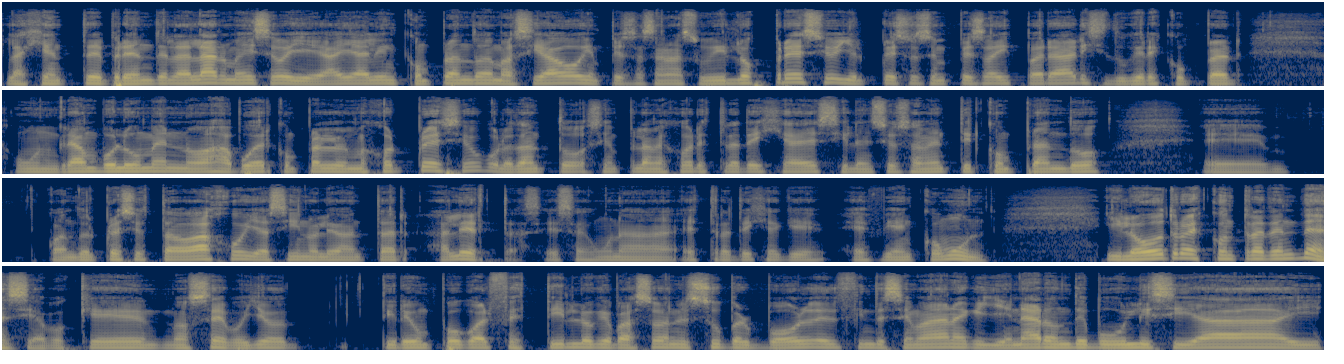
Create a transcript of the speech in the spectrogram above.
la gente prende la alarma y dice, oye, hay alguien comprando demasiado y empiezan a subir los precios y el precio se empieza a disparar y si tú quieres comprar un gran volumen no vas a poder comprarlo al mejor precio, por lo tanto siempre la mejor estrategia es silenciosamente ir comprando eh, cuando el precio está bajo y así no levantar alertas. Esa es una estrategia que es bien común. Y lo otro es contratendencia, porque no sé, pues yo tiré un poco al festín lo que pasó en el Super Bowl el fin de semana, que llenaron de publicidad y,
